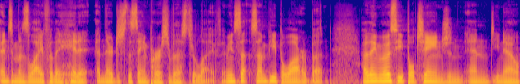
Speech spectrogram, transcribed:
in someone's life where they hit it and they're just the same person for the rest of their life. I mean, so, some people are, but I think most people change and, and, you know,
